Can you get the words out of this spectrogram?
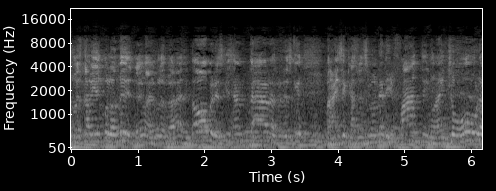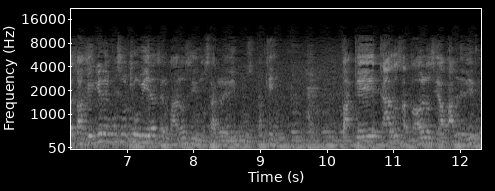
no está bien con los medios. Entonces, imagino que van a decir, no, pero es que sean tablas, pero es que en ese caso encima un elefante y no ha hecho obras. ¿Para qué queremos ocho vías, hermanos, si nos agredimos? ¿Para qué? ¿Para qué carros a toda velocidad para agredirnos?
